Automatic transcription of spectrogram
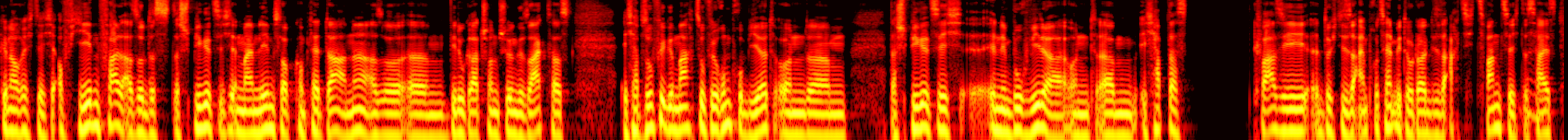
Genau, richtig. Auf jeden Fall. Also das, das spiegelt sich in meinem Lebenslauf komplett da. Ne? Also ähm, wie du gerade schon schön gesagt hast, ich habe so viel gemacht, so viel rumprobiert und ähm, das spiegelt sich in dem Buch wieder. Und ähm, ich habe das quasi durch diese 1%-Methode oder diese 80-20. Das Mhm. heißt,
